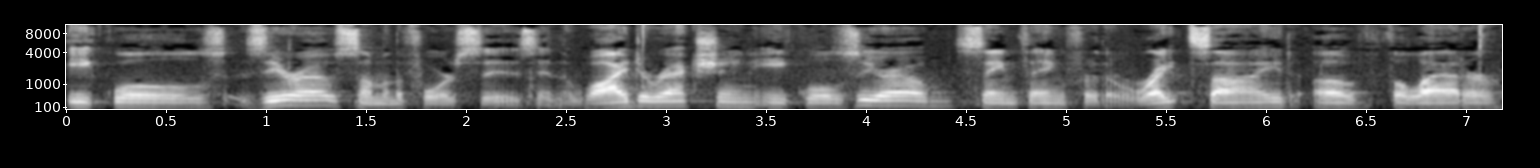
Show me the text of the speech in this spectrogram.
equals 0. Sum of the forces in the y direction equals 0. Same thing for the right side of the ladder.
